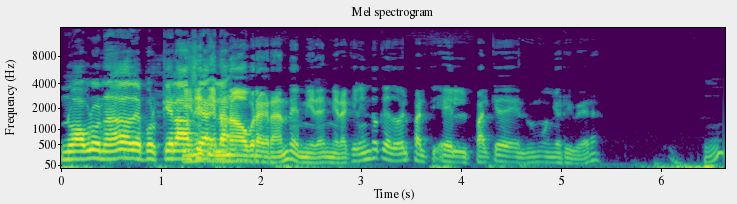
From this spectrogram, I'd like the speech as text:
No habló nada de por qué la Tiene, hace. tiene la- una obra grande. Mira, mira qué lindo quedó el, el parque de Luis Muñoz Rivera. ¿Mm?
